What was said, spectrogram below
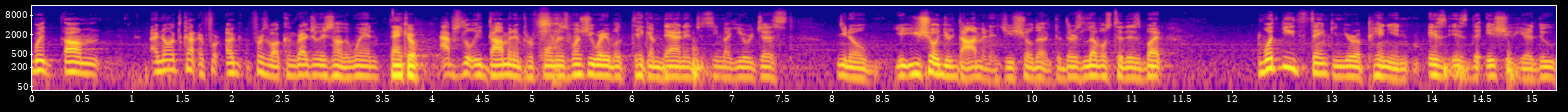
With um, I know it's kind of uh, first of all, congratulations on the win. Thank you. Absolutely dominant performance. Once you were able to take him down, it just seemed like you were just, you know, you, you showed your dominance. You showed that, that there's levels to this. But what do you think, in your opinion, is is the issue here? Do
